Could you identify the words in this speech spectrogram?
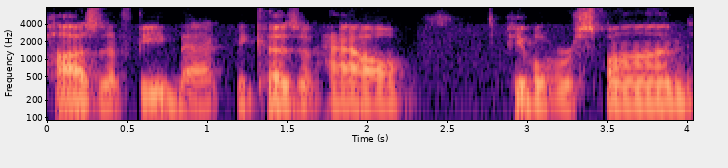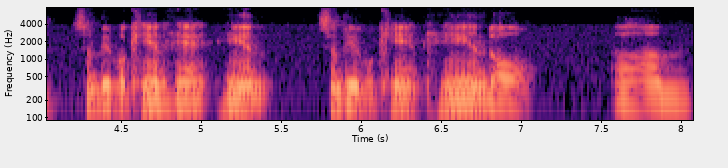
positive feedback because of how people respond some people can't ha- hand some people can't handle um,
